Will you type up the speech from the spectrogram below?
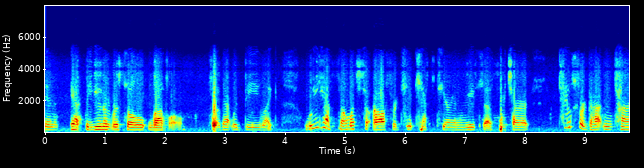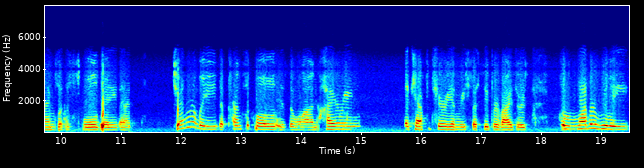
in at the universal level. So that would be like we have so much to offer to cafeteria and recess, which are two forgotten times of the school day that generally the principal is the one hiring the cafeteria and recess supervisors who never really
